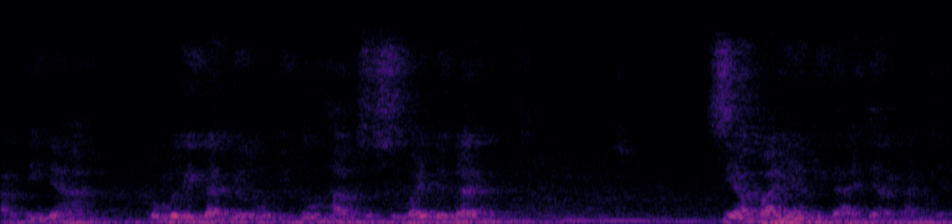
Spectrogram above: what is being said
Artinya memberikan ilmu itu harus sesuai dengan siapa yang kita ajarkannya.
